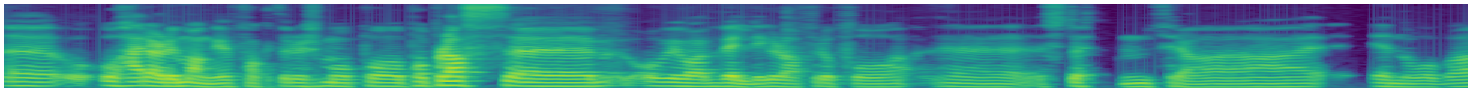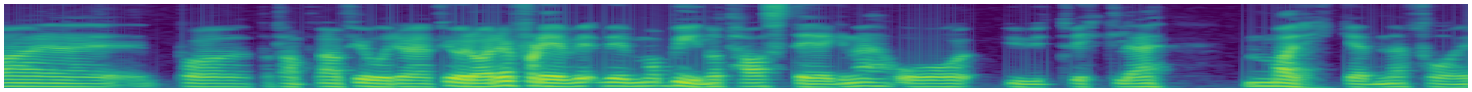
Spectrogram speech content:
eh, og her er det mange faktorer som må på, på, plass. Eh, og vi var veldig glad for å få eh, støtten fra Enova på, på tampen av fjor, fjoråret. Fordi vi, vi, må begynne å ta stegene og utvikle markedene for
